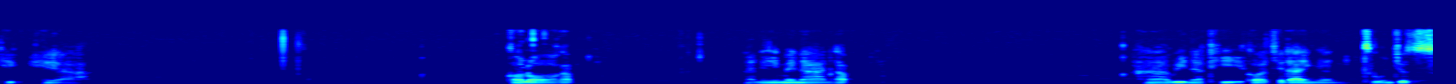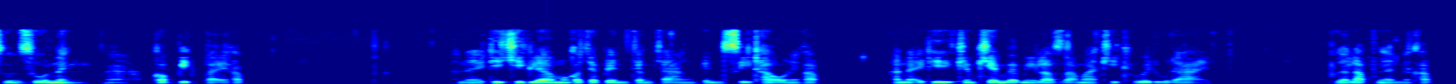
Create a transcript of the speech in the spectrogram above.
คลิก here ก็รอครับ อันนี้ไม่นานครับ 5 วินาทีก็จะได้เงิน 0.001อ่าก็ปิดไปครับ อันไหนที่คลิกแล้วมันก็จะเป็นจางๆ เป็นสีเทานะครับ อันไหนที่เข้มๆแบบนี้เราสามารถคลิกเข้าไปดูได้ เพื่อรับเงินนะครับ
